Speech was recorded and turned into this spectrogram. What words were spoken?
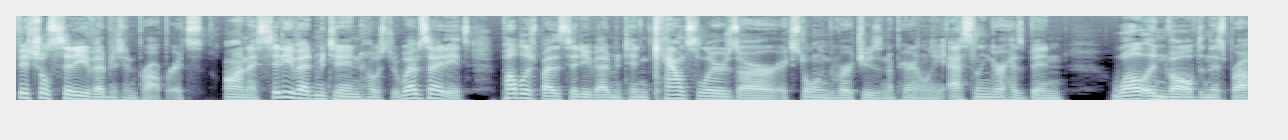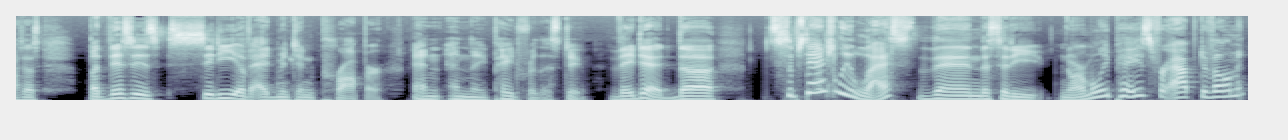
official City of Edmonton proper. It's on a City of Edmonton hosted website. It's published by the City of Edmonton. Councillors are extolling the virtues, and apparently Esslinger has been well involved in this process. But this is City of Edmonton proper. And and they paid for this too. They did. The substantially less than the city normally pays for app development.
